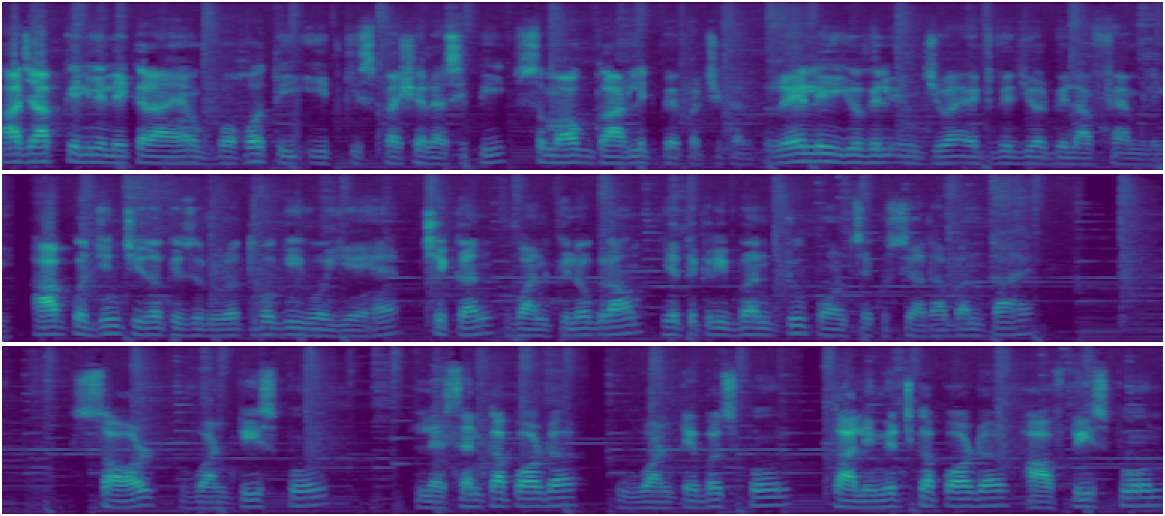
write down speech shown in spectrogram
आज आपके लिए लेकर आए हैं बहुत ही ईद की special recipe, smoke garlic pepper chicken. Really you will enjoy it with your बिला फैमिली आपको जिन चीज़ों की ज़रूरत होगी वो ये है। चिकन वन किलोग्राम, ये तकरीबन टू पाउंड से कुछ ज़्यादा बनता है। सॉल्ट वन टी स्पून लहसन का पाउडर वन टेबल स्पून काली मिर्च का पाउडर हाफ़ टी स्पून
